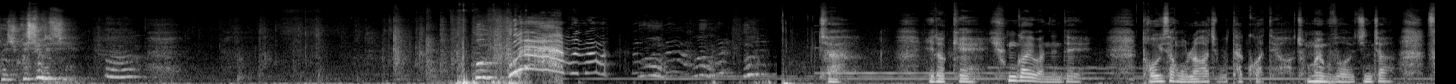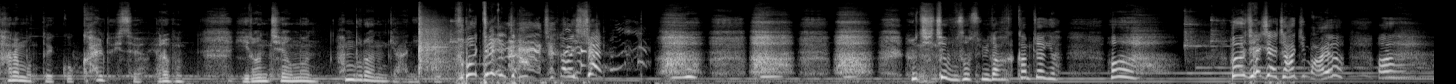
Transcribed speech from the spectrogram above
후레쉬, 후레쉬, 후레쉬. 자, 이렇게 흉가에 왔는데 더 이상 올라가지 못할 것 같아요. 정말 무서워요. 진짜 사람 옷도 있고 칼도 있어요. 여러분 이런 체험은 함부로 하는 게 아니에요. 어, 자, 잠깐만 씨. 여러분 진짜 무섭습니다. 아, 깜짝이야. 아, 아, 자, 하지 마요. 아,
